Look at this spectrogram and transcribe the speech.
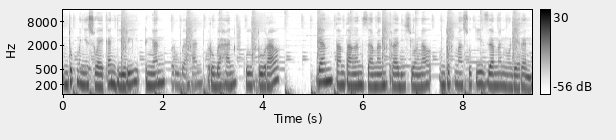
untuk menyesuaikan diri dengan perubahan-perubahan kultural dan tantangan zaman tradisional untuk masuki zaman modern.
